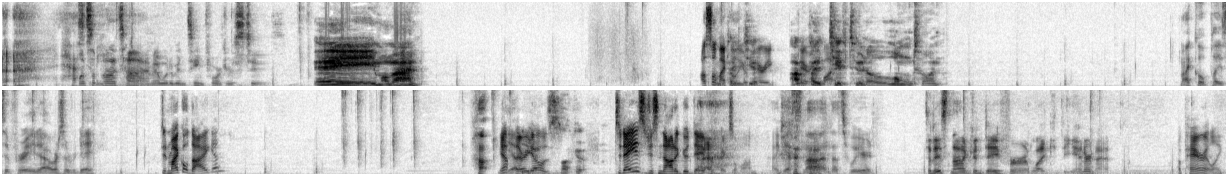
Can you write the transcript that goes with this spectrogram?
Once to be upon a Undertale. time, it would have been Team Fortress 2. Hey, my man. Also, I'm Michael, played you're T- very, I haven't very played quiet. TF2 in a long time. Michael plays it for eight hours every day. Did Michael die again? Huh, Yep, yeah, there he yeah. goes. Like it. Today is just not a good day for Pixelmon. I guess not. That's weird. Today's not a good day for, like, the internet. Apparently.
